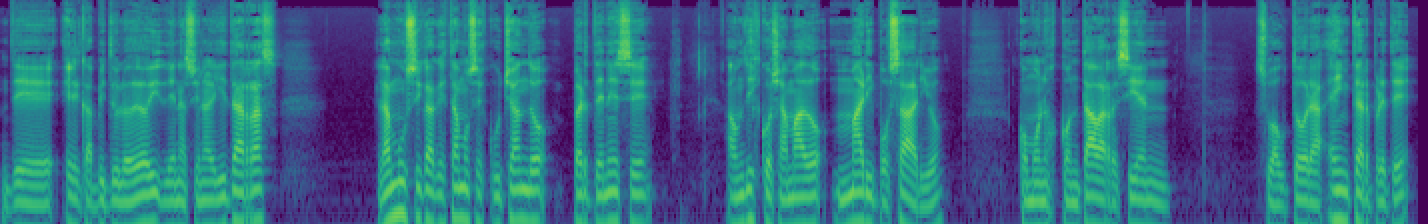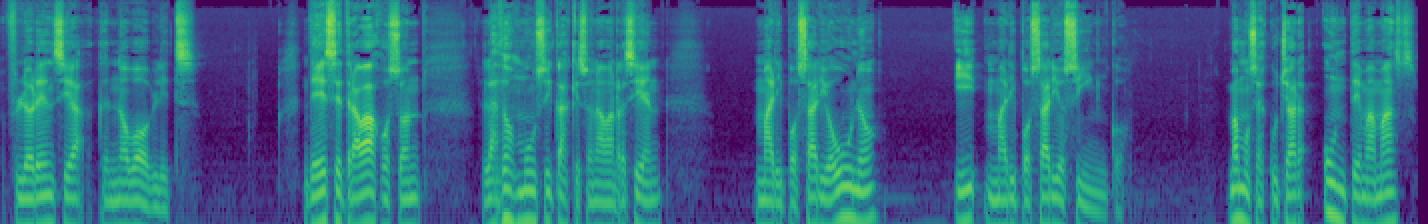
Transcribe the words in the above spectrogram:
del capítulo de hoy de Nacional Guitarras, la música que estamos escuchando pertenece a un disco llamado Mariposario, como nos contaba recién su autora e intérprete Florencia Knoboblitz. De ese trabajo son las dos músicas que sonaban recién, Mariposario 1 y Mariposario 5. Vamos a escuchar un tema más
